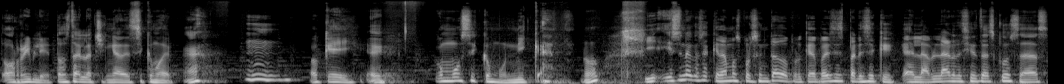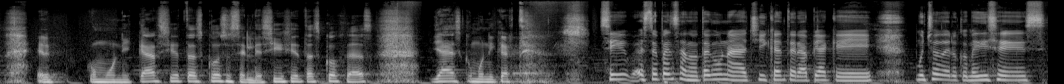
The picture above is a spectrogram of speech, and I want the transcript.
horrible, todo está de la chingada, así como de, ¿ah? Ok, eh, ¿cómo se comunica? ¿No? Y, y es una cosa que damos por sentado, porque a veces parece que al hablar de ciertas cosas, el comunicar ciertas cosas, el decir ciertas cosas, ya es comunicarte. Sí, estoy pensando, tengo una chica en terapia que mucho de lo que me dice es,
